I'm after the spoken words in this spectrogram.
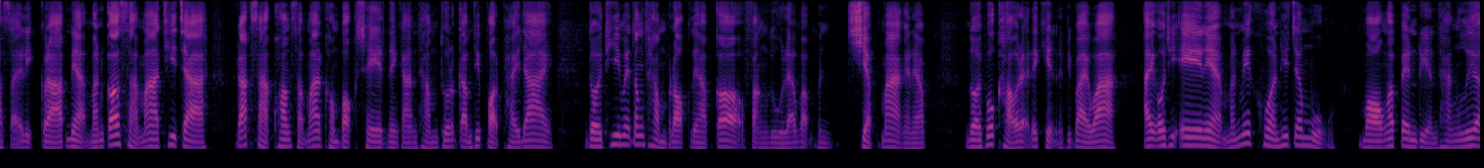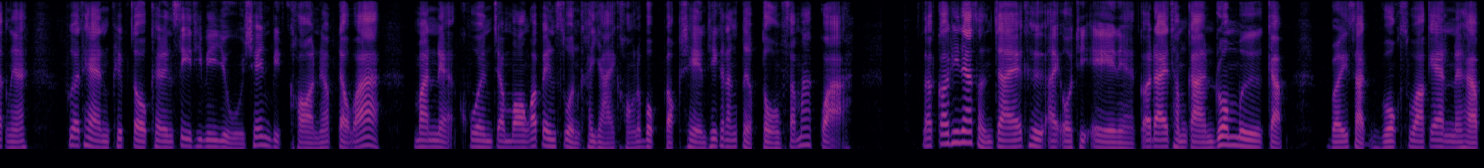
Acyclic Graph เนี่ยมันก็สามารถที่จะรักษาความสามารถของบล็อกเชนในการทำธุรกรรมที่ปลอดภัยได้ โดยที่ไม่ต้องทำบล็อกเลยครับ ก็ฟังดูแล้วแบบมันเฉียบมากเลยนะครับ โดยพวกเขาได้เขียนอธิบายว่า IOTA เนี่ยมันไม่ควรที่จะหมู่มองว่าเป็นเหรียญทางเลือกนะเพื่อแทนคริปโตเคอเรนซีที่มีอยู่เช่น Bitcoin นะครับแต่ว่ามันเนี่ยควรจะมองว่าเป็นส่วนขยายของระบบบล็อกเชนที่กำลังเติบโตซะมากกว่า แล้วก็ที่น่าสนใจก็คือ IOTA เนี่ยก็ได้ทำการร่วมมือกับบริษัท Volkswagen นะครับ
